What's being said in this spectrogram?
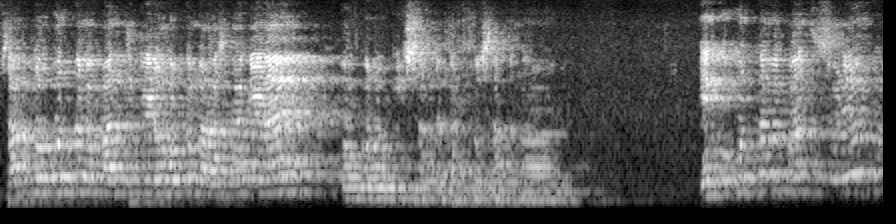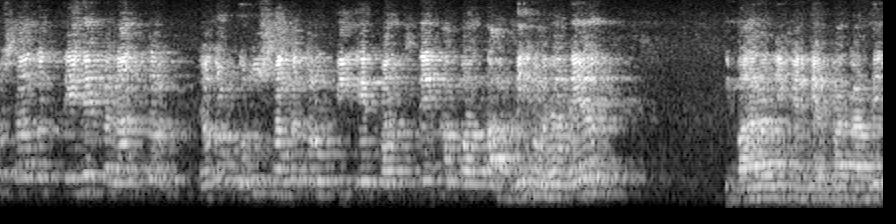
ਸਭ ਤੋਂ ਉੱਤਮ ਪੰਥ ਕਿਹੜਾ, ਉੱਤਮ ਰਸਤਾ ਕਿਹੜਾ ਹੈ? ਉਹ ਗੁਰੂ ਕੀ ਸੰਗਤ ਅਖੋ ਸਤਨਾਮ। ਇੱਕ ਸੁਣਿਓ ਗੁਰੂ ਸੰਗਤ ਇਹ ਬਲੰਤ, ਜਦੋਂ ਗੁਰੂ ਸੰਗਤ ਰੂਪੀ ਇਹ ਪੰਥ ਤੇ ਆਪਾਂ ਧਾਰਨੀ ਹੋ ਜਾਂਦੇ ਆ ਤੇ ਮਹਾਰਾਜ ਜੀ ਫਿਰ ਕਿਰਪਾ ਕਰਦੇ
